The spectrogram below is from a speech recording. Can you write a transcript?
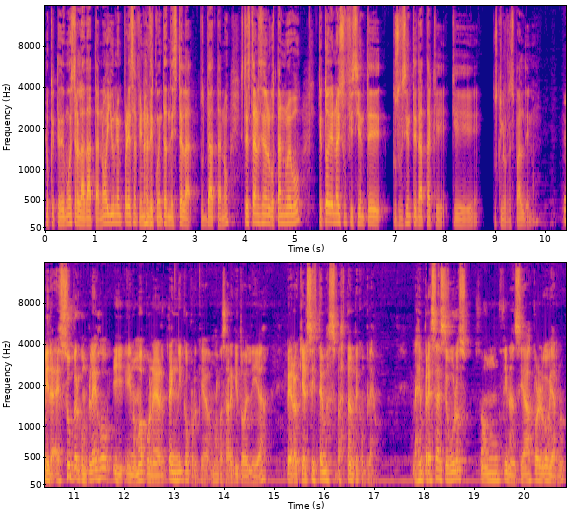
lo que te demuestra la data, ¿no? Y una empresa, a final de cuentas, necesita la tu data, ¿no? Ustedes están haciendo algo tan nuevo que todavía no hay suficiente, pues, suficiente data que, que, pues, que lo respalde, ¿no? Mira, es súper complejo y, y no me voy a poner técnico porque vamos a pasar aquí todo el día, pero aquí el sistema es bastante complejo. Las empresas de seguros son financiadas por el gobierno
